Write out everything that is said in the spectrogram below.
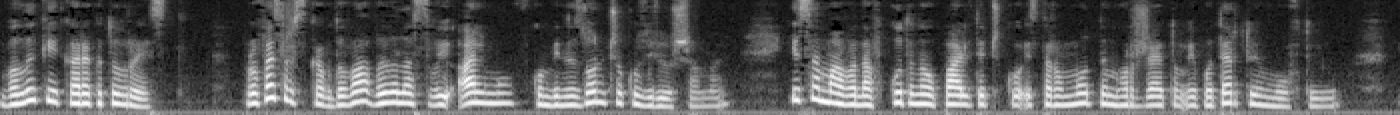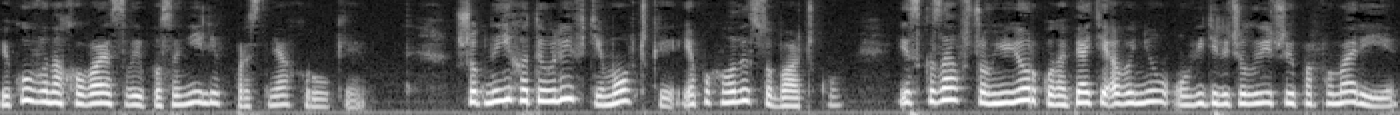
великий карикатурист. Професорська вдова вивела свою альму в комбінезончику з рюшами, і сама вона вкутана в пальтичку із старомодним горжетом і потертою муфтою, в яку вона ховає свої посанілі в перснях руки. Щоб не їхати у ліфті мовчки, я похвалив собачку і сказав, що в Нью-Йорку на п'ятій авеню у відділі чоловічої парфумерії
